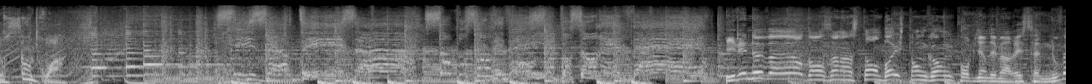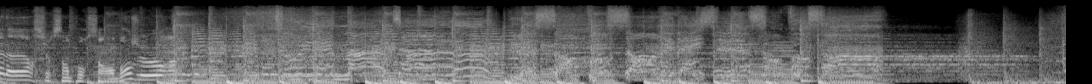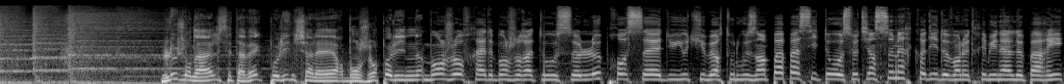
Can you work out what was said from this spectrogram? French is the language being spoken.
sur 103. 6h10, 100% réveil, 100% réveil. Il est 9h dans un instant, Boys Tangang pour bien démarrer cette nouvelle heure sur 100%. Bonjour Tous les Le journal, c'est avec Pauline Chalère. Bonjour Pauline. Bonjour Fred, bonjour à tous. Le procès du youtubeur toulousain Papacito se tient ce mercredi devant le tribunal de Paris.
